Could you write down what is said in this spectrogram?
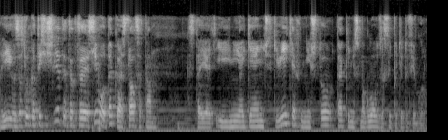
И за столько тысяч лет этот э, символ так и остался там стоять. И ни океанический ветер, ни что так и не смогло засыпать эту фигуру.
